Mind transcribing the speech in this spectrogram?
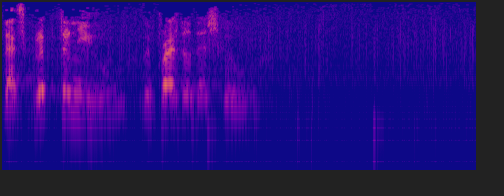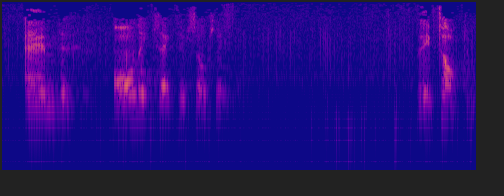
that's gripped in you, the president of this school, and all the executive associates. They've talked to me.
